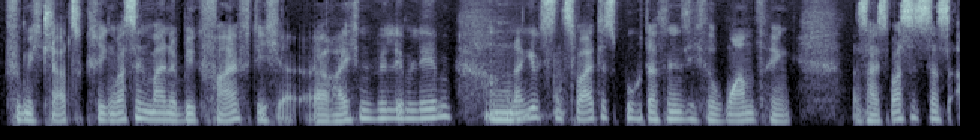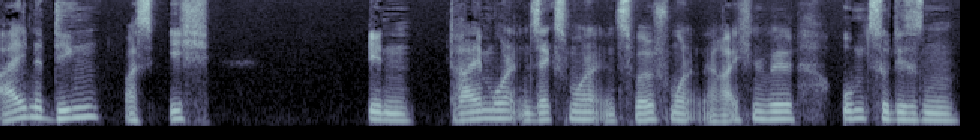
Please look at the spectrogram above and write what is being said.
für mich klarzukriegen, was sind meine Big Five, die ich erreichen will im Leben. Mhm. Und dann gibt es ein zweites Buch, das nennt sich The One Thing. Das heißt, was ist das eine Ding, was ich in drei Monaten, sechs Monaten, zwölf Monaten erreichen will, um zu diesem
